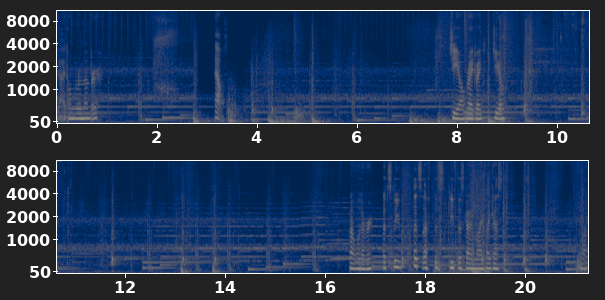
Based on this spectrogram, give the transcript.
yeah, I don't remember. Ow. Geo, right, right, Geo. Oh, whatever. Let's leave. Let's left this. Leave this guy alive, I guess. Come on.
